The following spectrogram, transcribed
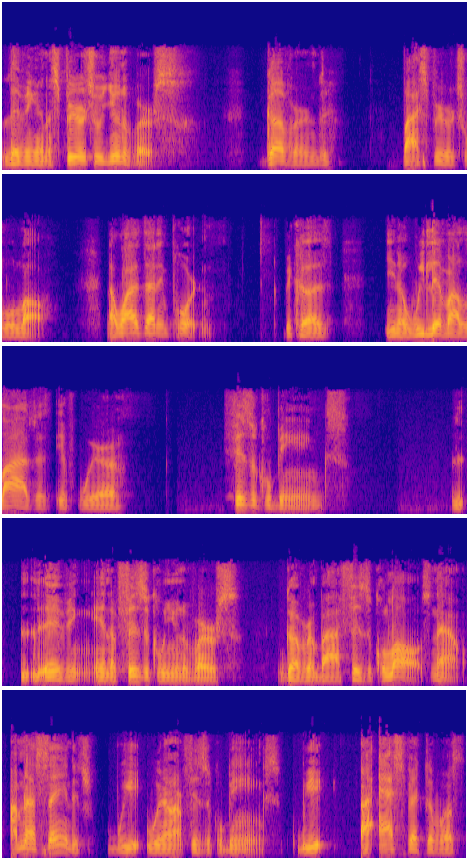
living in a spiritual universe governed by spiritual law. Now, why is that important? Because, you know, we live our lives as if we're physical beings living in a physical universe governed by physical laws. Now, I'm not saying that we we aren't physical beings. We an aspect of us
